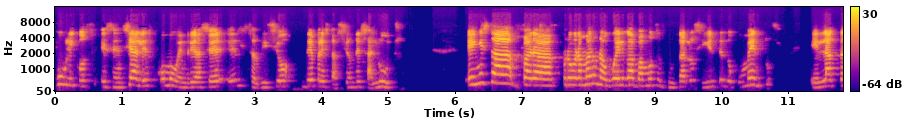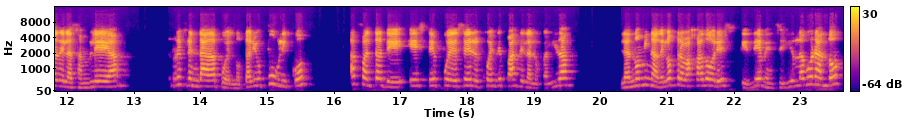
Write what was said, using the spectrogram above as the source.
públicos esenciales como vendría a ser el servicio de prestación de salud. En esta, para programar una huelga vamos a juntar los siguientes documentos. El acta de la asamblea refrendada por el notario público. A falta de este puede ser el juez de paz de la localidad. La nómina de los trabajadores que deben seguir laborando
